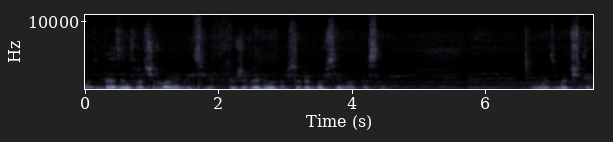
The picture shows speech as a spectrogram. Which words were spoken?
Ось без інфрачервоної підсвітки вже видно абсолютно всі надписи. Ось бачите.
